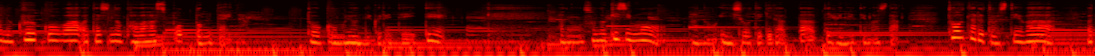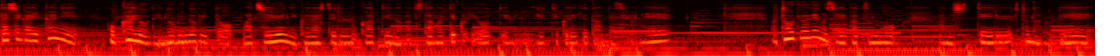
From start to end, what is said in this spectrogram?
あの空港は私のパワースポットみたいな投稿も読んでくれていてあのその記事もあの印象的だったっていうふうに言ってましたトータルとしては私がいかに北海道でのびのびと、まあ、自由に暮らしてるのかっていうのが伝わってくるよっていうふうに言ってくれてたんですよね。まあ、東京での生活もあの知っている人なので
